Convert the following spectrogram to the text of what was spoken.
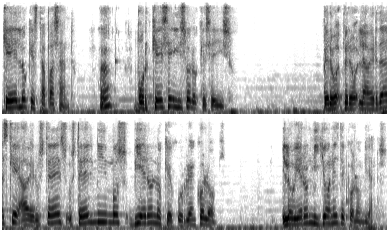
¿Qué es lo que está pasando? ¿Ah? ¿Por qué se hizo lo que se hizo? Pero, pero la verdad es que, a ver, ustedes, ustedes mismos vieron lo que ocurrió en Colombia. Y lo vieron millones de colombianos.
